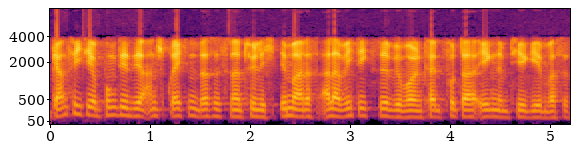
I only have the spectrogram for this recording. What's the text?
ganz wichtiger Punkt, den Sie ansprechen, das ist natürlich immer das Allerwichtigste. Wir wollen kein Futter irgendeinem Tier geben, was, es,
